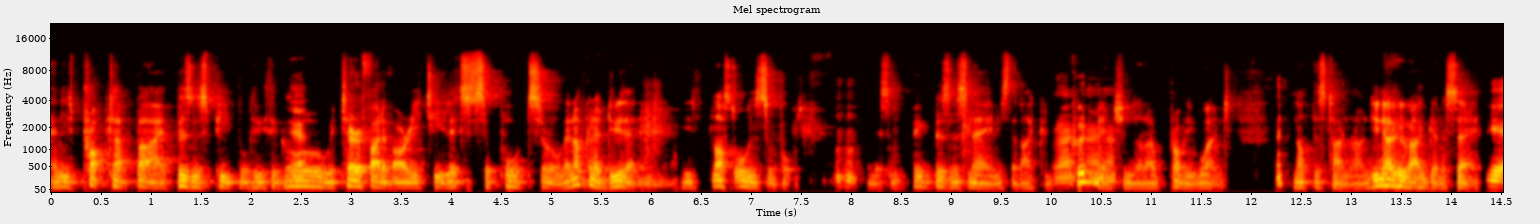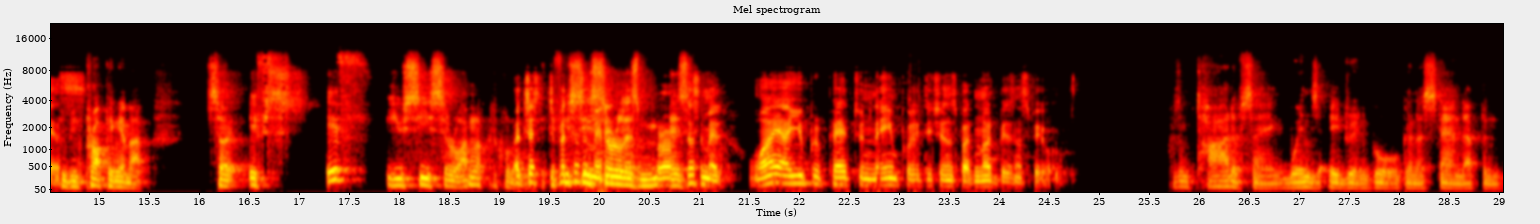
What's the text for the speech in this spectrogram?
And he's propped up by business people who think, oh, yeah. we're terrified of RET. Let's support Cyril. They're not going to do that anymore. He's lost all his support. Mm-hmm. there's some big business names that I could, right, could mention that I probably won't. not this time around. You know who I'm going to say. Yes. Who've been propping him up. So if if you see Cyril, I'm not going to call but just, if you see Cyril as, Bro, as just a minute, why are you prepared to name politicians but not business people? Because I'm tired of saying when's Adrian Gore going to stand up and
